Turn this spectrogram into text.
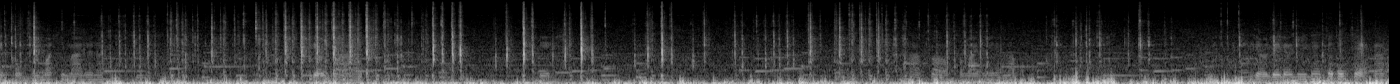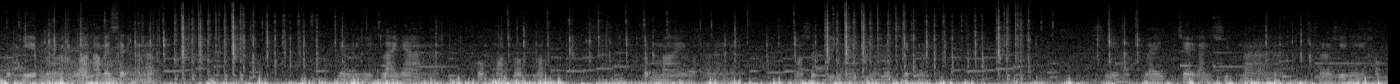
ยงผมมีมัดหิมะด้วยนะ เดี๋ยวมาโอเคภาพก็ประมาณนี้นะครับ เดี๋ยวเร็วนี้เนี่ยจะได้แจกนะตัวเกมเลยเราทำให้เสร็จนะครับยังมีอีกหลายอย่างนะพวกมอดรถมอดต้นไม้มอดอะไรนะมอสกินนะยังไม่เสร็จนะโอเคครับไว้เจอกันคลิปหน้าสำหรับคลิปนี้ขอบ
